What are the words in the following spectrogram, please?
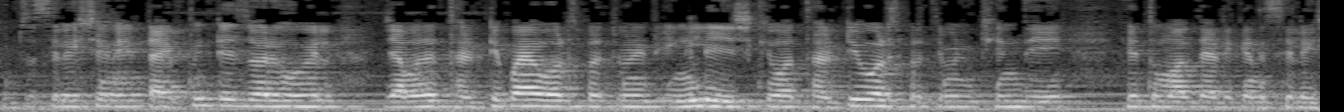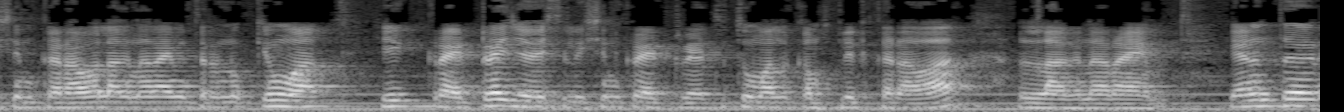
तुमचं सिलेक्शन हे टायपिंग टेस्टद्वारे होईल ज्यामध्ये थर्टी फाय वर्ड्स प्रति मिनिट इंग्लिश किंवा थर्टी वर्ड्स प्रति मिनिट हिंदी हे तुम्हाला त्या ठिकाणी सिलेक्शन करावं लागणार आहे मित्रांनो. किंवा हे क्रायटेरिया जे आहे सिलेक्शन क्रायटेरिया ते तुम्हाला कंप्लीट करावा लागणार आहे. यानंतर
